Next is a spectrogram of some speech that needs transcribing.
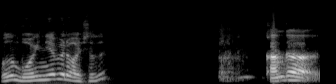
Oğlum bu oyun niye böyle başladı? Kanka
